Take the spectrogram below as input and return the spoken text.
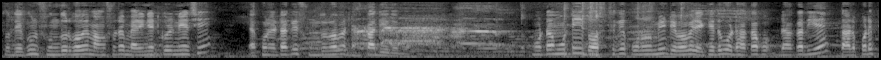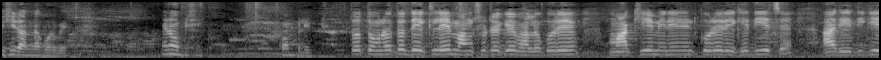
তো দেখুন সুন্দরভাবে মাংসটা ম্যারিনেট করে নিয়েছি। এখন এটাকে সুন্দরভাবে ঢাকা দিয়ে দেবো। মোটামুটি দশ থেকে পনেরো মিনিট এভাবে রেখে দেবো ঢাকা ঢাকা দিয়ে, তারপরে পিসি রান্না করবে। এনাও পিসি কমপ্লিট তো তোমরা তো দেখলে মাংসটাকে ভালো করে মাখিয়ে মেরিনেট করে রেখে দিয়েছে। আর এদিকে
